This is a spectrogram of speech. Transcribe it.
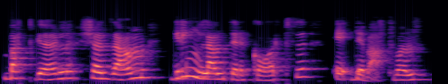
Batgirl, Shazam, Green Lantern Corps e The Batman.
